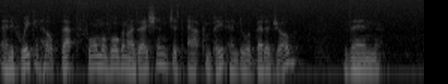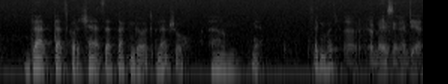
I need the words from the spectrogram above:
And if we can help that form of organisation just outcompete and do a better job, then that, that's got a chance. That, that can go exponential. Um, yeah. Second question? Uh, amazing idea.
